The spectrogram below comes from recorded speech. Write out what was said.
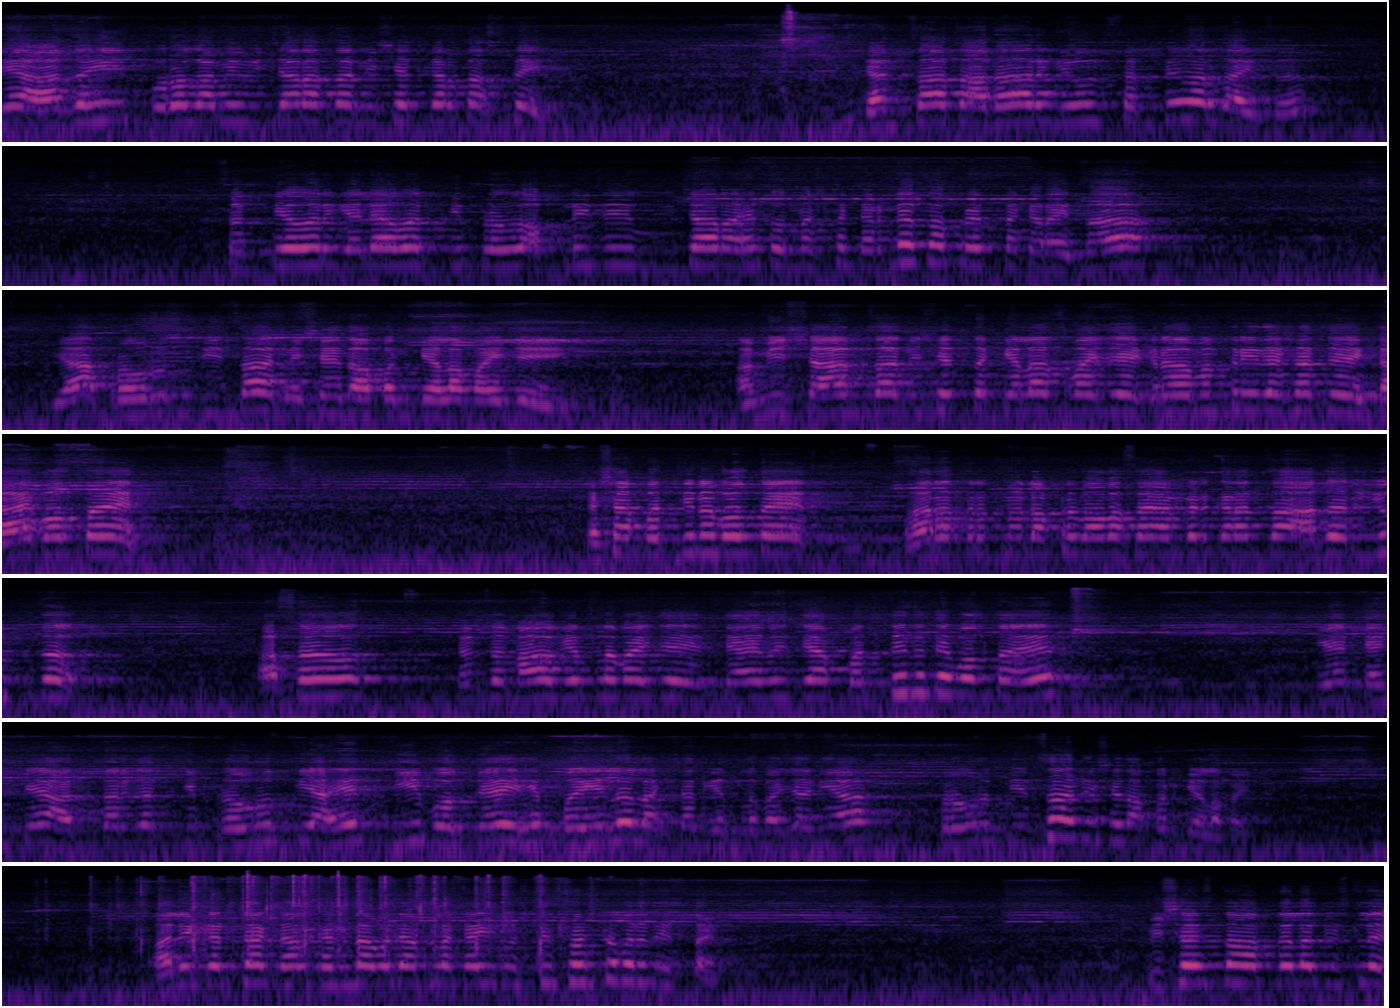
ते आजही पुरोगामी विचाराचा निषेध करत असते त्यांचाच आधार घेऊन सत्तेवर जायचं. सत्तेवर गेल्यावर ती आपली जी विचार आहे तो नष्ट करण्याचा प्रयत्न करायचा. या प्रवृत्तीचा निषेध आपण केला पाहिजे. अमित शहाचा निषेध तर केलाच पाहिजे. गृहमंत्री देशाचे काय बोलतायत? कशा पद्धतीनं बोलतायत? भारतरत्न डॉक्टर बाबासाहेब आंबेडकरांचा आदरयुक्त असं त्यांचं नाव घेतलं पाहिजे. त्यावेळी ज्या पद्धतीने ते बोलतायत की त्यांच्या अंतर्गत जी प्रवृत्ती आहे ती बोलते. हे पहिलं लक्षात घेतलं पाहिजे आणि या प्रवृत्तीचा निषेध आपण केला पाहिजे. अलीकडच्या कालखंडामध्ये आपल्या काही गोष्टी स्पष्टपणे दिसत आहेत. विशेषतः आपल्याला दिसले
